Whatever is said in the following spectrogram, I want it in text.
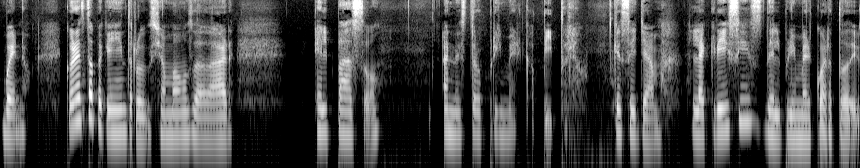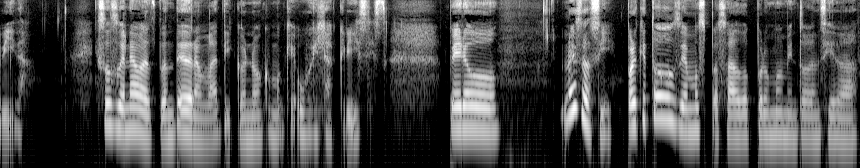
Bueno, con esta pequeña introducción vamos a dar el paso a nuestro primer capítulo, que se llama La crisis del primer cuarto de vida. Eso suena bastante dramático, ¿no? Como que, uy, la crisis. Pero no es así, porque todos hemos pasado por un momento de ansiedad,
